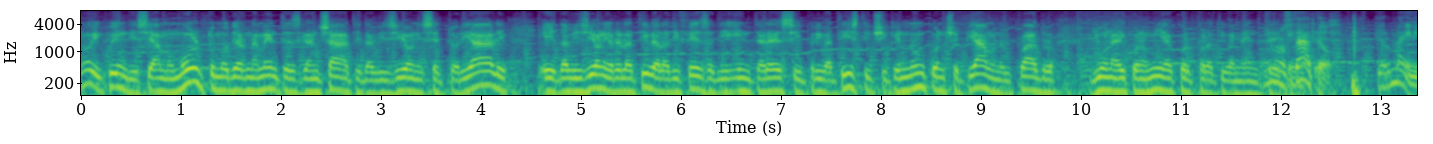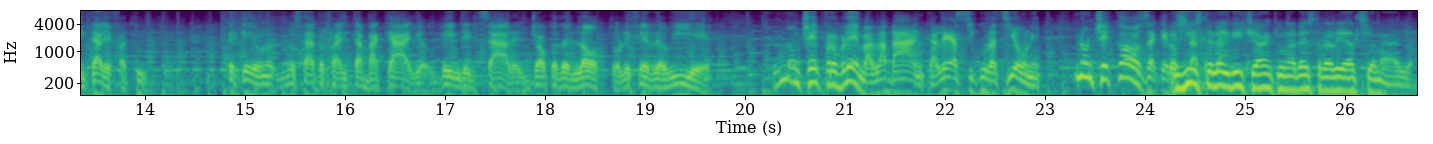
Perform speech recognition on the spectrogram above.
Noi quindi siamo molto modernamente sganciati da visioni settoriali e da visioni relative alla difesa di interessi privatistici che non concepiamo nel quadro di una economia corporativamente Uno intesa. Stato che ormai in Italia fa tutto. Perché uno, lo Stato fa il tabaccaio, vende il sale, il gioco del lotto, le ferrovie, non c'è problema, la banca, le assicurazioni, non c'è cosa che lo Esiste, Stato lei dice, anche una destra reazionaria.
